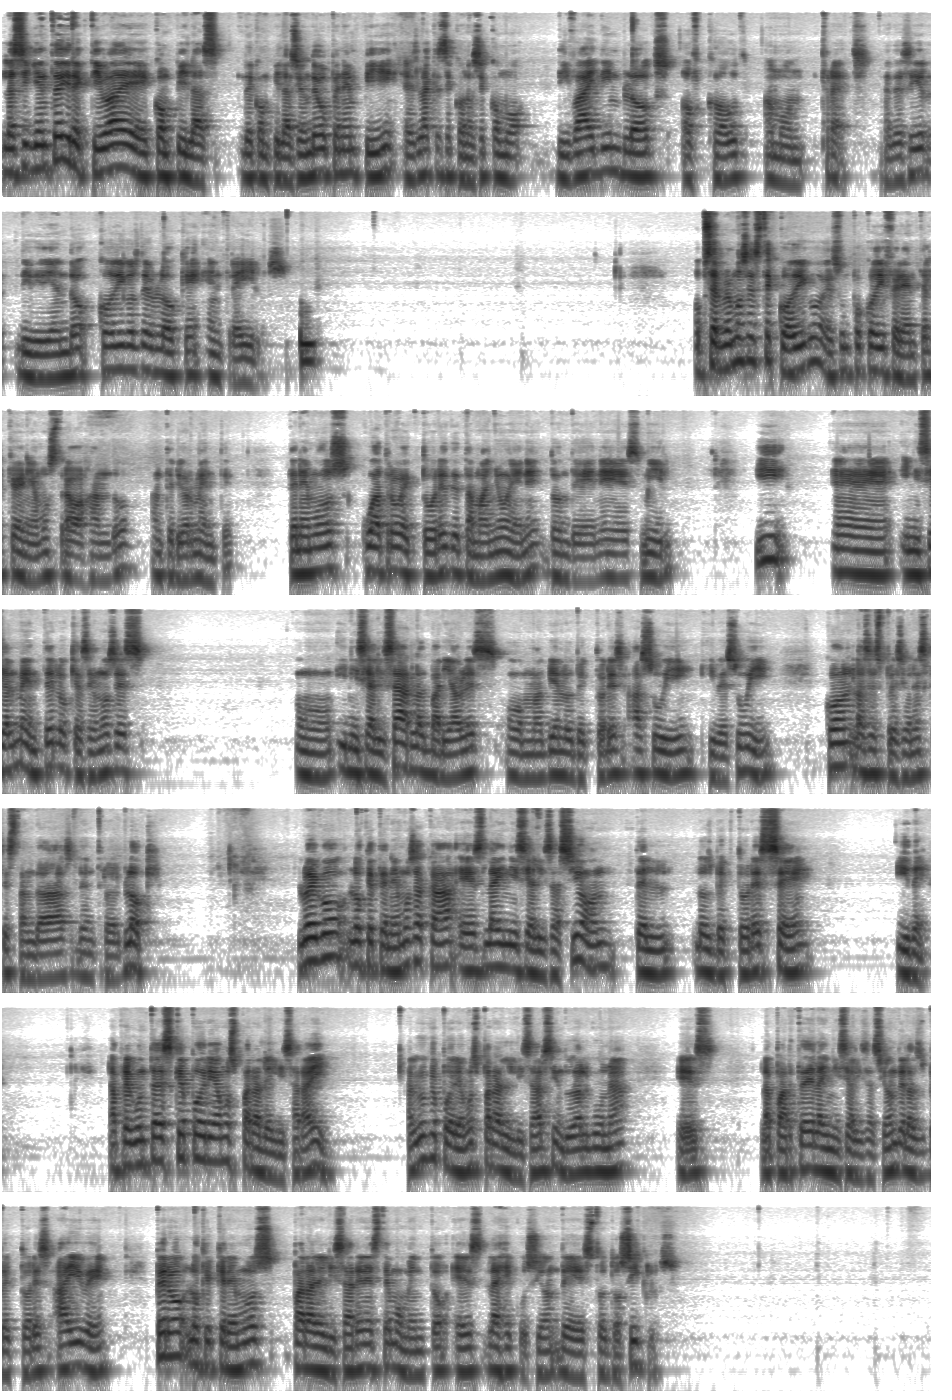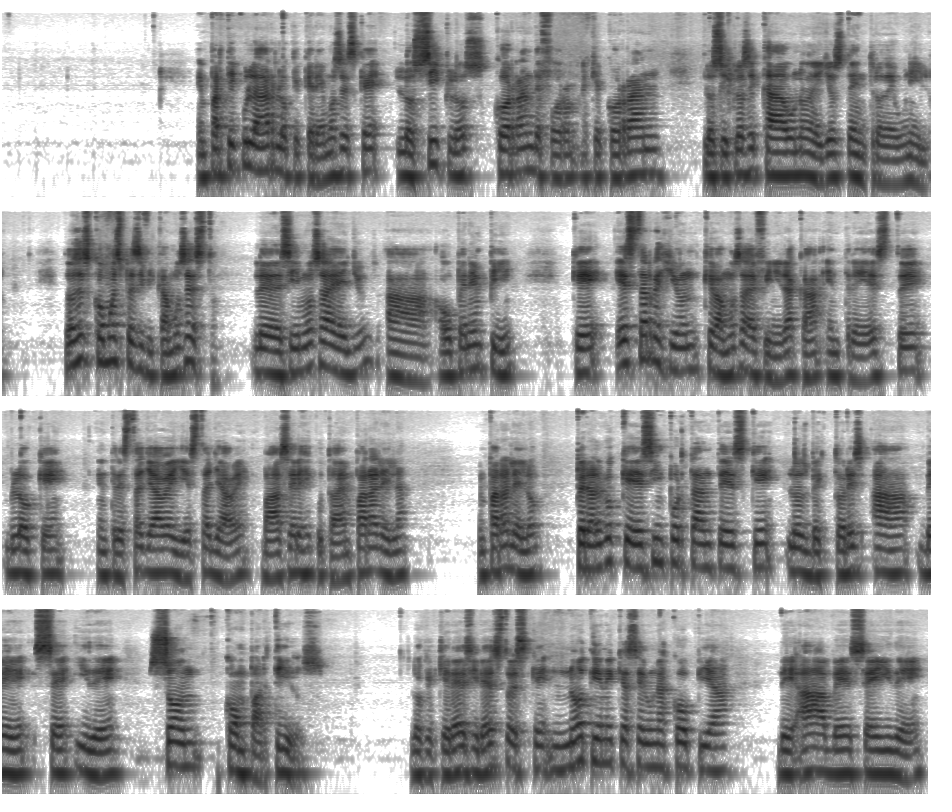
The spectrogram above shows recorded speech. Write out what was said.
La siguiente directiva de, de compilación de OpenMP es la que se conoce como Dividing Blocks of Code Among Threads, es decir, dividiendo códigos de bloque entre hilos. Observemos este código, es un poco diferente al que veníamos trabajando anteriormente. Tenemos cuatro vectores de tamaño n, donde n es 1000, y eh, inicialmente lo que hacemos es inicializar las variables, o más bien los vectores a sub i y b sub i, con las expresiones que están dadas dentro del bloque. Luego lo que tenemos acá es la inicialización de los vectores c y D. La pregunta es, ¿qué podríamos paralelizar ahí? Algo que podríamos paralelizar sin duda alguna es la parte de la inicialización de los vectores A y B, pero lo que queremos paralelizar en este momento es la ejecución de estos dos ciclos. En particular, lo que queremos es que los ciclos corran de forma que corran los ciclos de cada uno de ellos dentro de un hilo. Entonces, ¿cómo especificamos esto? Le decimos a ellos, a OpenMP, que esta región que vamos a definir acá entre este bloque, entre esta llave y esta llave, va a ser ejecutada en, paralela, en paralelo, pero algo que es importante es que los vectores A, B, C y D son compartidos. Lo que quiere decir esto es que no tiene que hacer una copia de A, B, C y D,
